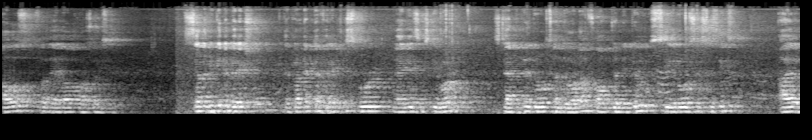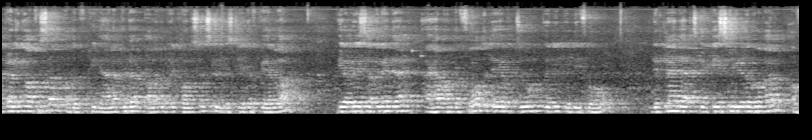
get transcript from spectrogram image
House for the above constituency. Certificate of election, the conduct of election school 1961, statutory rules and order, form 22, C rule 66. I, returning officer of the 15 Alapura parliamentary constituency in the state of Kerala, hereby survey that I have on the 4th day of June 2024 declared that Sri K.C. Venugopal of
